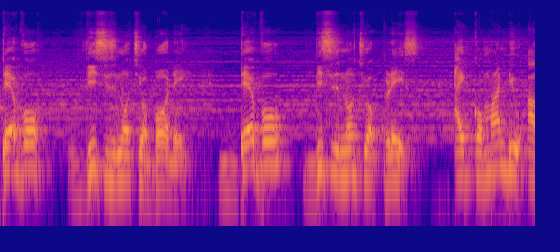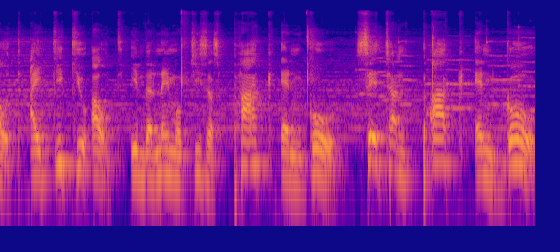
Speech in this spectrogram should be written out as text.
Devil, this is not your body. Devil, this is not your place. I command you out. I kick you out in the name of Jesus. Pack and go. Satan, pack and go.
